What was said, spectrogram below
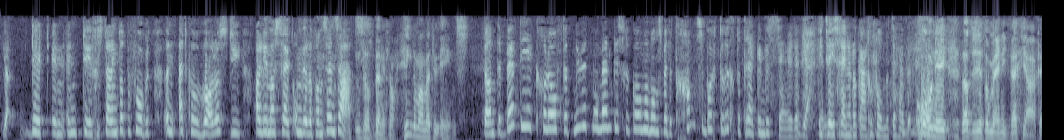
Ja, dit in, in tegenstelling tot bijvoorbeeld een Edgar Wallace... die alleen maar schrijft omwille van sensatie. Dat ben ik nog helemaal met u eens. Tante Betty, ik geloof dat nu het moment is gekomen... om ons met het ganzenbord terug te trekken in de serre. Ja. Die twee schijnen elkaar gevonden te hebben. Oh nee, laat u zich door mij niet wegjagen.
